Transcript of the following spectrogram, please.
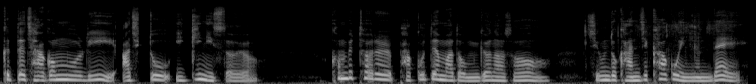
그때 작업물이 아직도 있긴 있어요. 컴퓨터를 바꿀 때마다 옮겨놔서 지금도 간직하고 있는데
